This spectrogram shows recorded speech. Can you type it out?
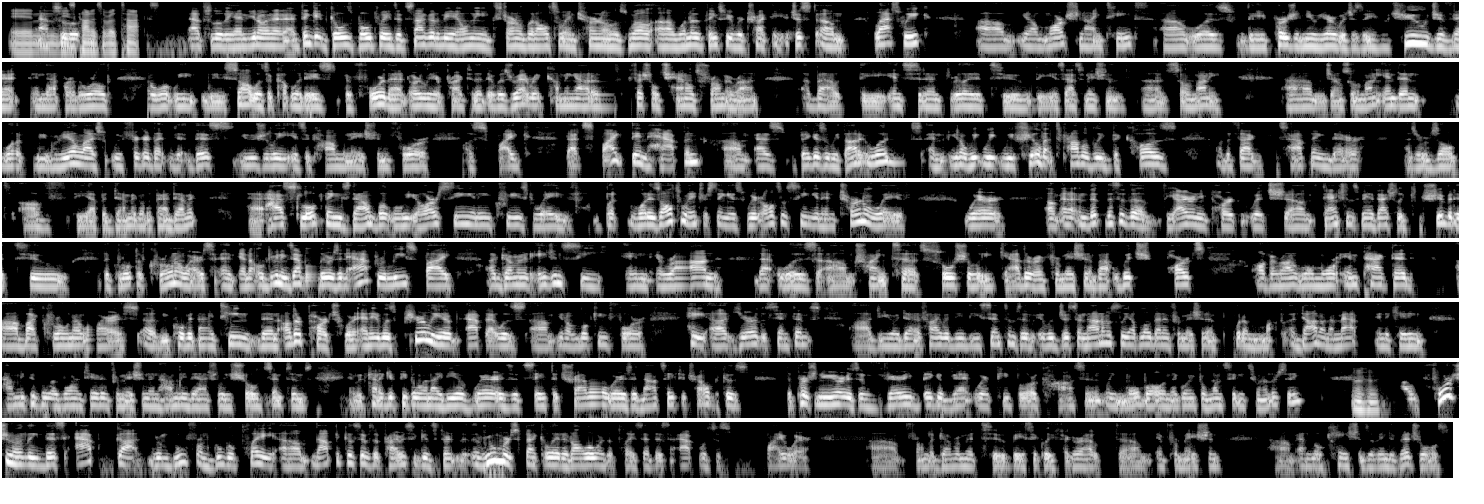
in Absolutely. these kinds of attacks. Absolutely, and you know, and I think it goes both ways. It's not going to be only external, but also internal as well. Uh, one of the things we were tracking just um, last week, um, you know, March 19th uh, was the Persian New Year, which is a huge event in that part of the world. What we, we saw was a couple of days before that, earlier prior to that, there was rhetoric coming out of official channels from Iran about the incident related to the assassination of uh, Soleimani, um, General Soleimani. And then what we realized, we figured that this usually is a combination for a spike. That spike didn't happen um, as big as we thought it would. And, you know, we, we, we feel that's probably because of the fact it's happening there as a result of the epidemic or the pandemic has slowed things down, but we are seeing an increased wave. But what is also interesting is we're also seeing an internal wave where um, and, and th- this is the the irony part, which um, sanctions may have actually contributed to the growth of coronavirus. And, and I'll give you an example. There was an app released by a government agency in Iran that was um, trying to socially gather information about which parts of Iran were more impacted uh, by coronavirus uh, COVID nineteen than other parts were, and it was purely an app that was, um, you know, looking for, hey, uh, here are the symptoms. Uh, do you identify with these symptoms? It, it, would just anonymously upload that information and put a, a, dot on a map indicating how many people have volunteered information and how many they actually showed symptoms, and would kind of give people an idea of where is it safe to travel, where is it not safe to travel, because the Persian New Year is a very big event where people are constantly mobile and they're going from one city to another city. Mm-hmm. Unfortunately, this app got removed from Google Play, um, not because there was a privacy concern. The rumors speculated all over the place that this app was a spyware uh, from the government to basically figure out um, information um, and locations of individuals.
